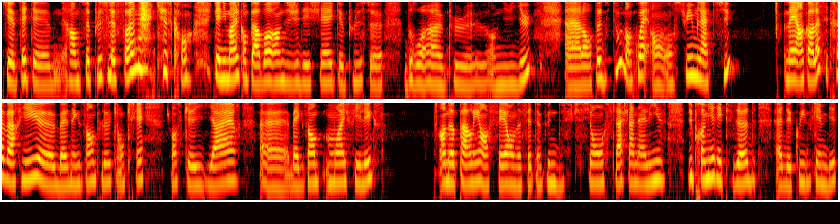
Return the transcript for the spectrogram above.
qui a peut-être euh, rendu ça plus le fun qu'est-ce qu'on, qu'une image qu'on peut avoir en du jeu d'échecs, plus droit, un peu ennuyeux. alors, pas du tout. Donc, ouais, on, stream là-dessus. Mais encore là, c'est très varié. ben, un exemple qu'on crée, je pense que hier, ben, exemple, moi et Félix, on a parlé en fait, on a fait un peu une discussion slash analyse du premier épisode euh, de Queen's Gambit.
